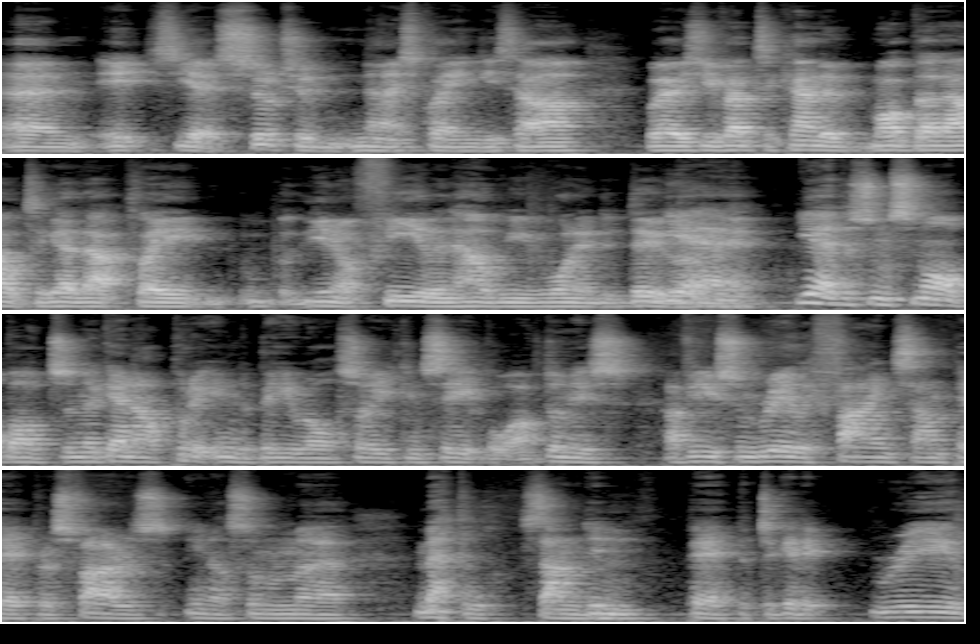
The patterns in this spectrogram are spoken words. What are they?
Um, it's yeah, it's such a nice playing guitar. Whereas you've had to kind of mod that out to get that play, you know, feeling how you wanted to do. Yeah. Yeah, there's some small bods, and again, I'll put it in the B-roll so you can see it. But what I've done is I've used some really fine sandpaper, as far as you know, some uh, metal sanding paper to get it really,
